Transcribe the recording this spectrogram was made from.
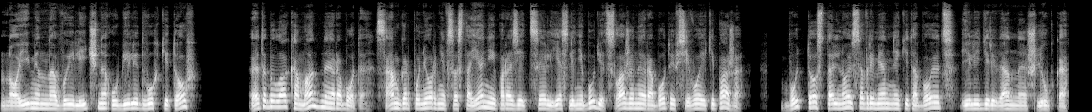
Но именно вы лично убили двух китов? Это была командная работа. Сам гарпунер не в состоянии поразить цель, если не будет слаженной работы всего экипажа. Будь то стальной современный китобоец или деревянная шлюпка.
